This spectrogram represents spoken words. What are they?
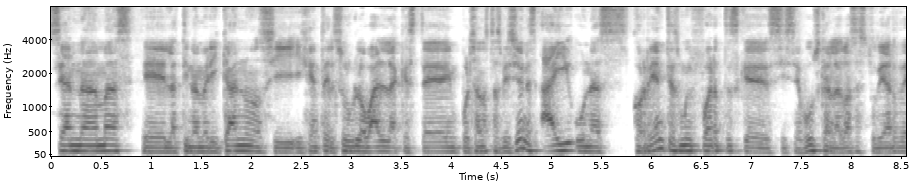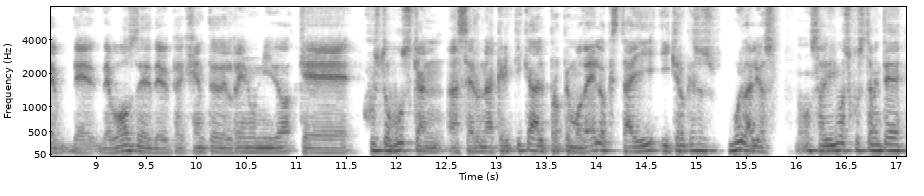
sean nada más eh, latinoamericanos y, y, gente del sur global la que esté impulsando estas visiones. Hay unas corrientes muy fuertes que si se buscan las vas a estudiar de, de, de voz de, de, gente del Reino Unido que justo buscan hacer una crítica al propio modelo que está ahí y creo que eso es muy valioso. ¿no? O sea, vivimos justamente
